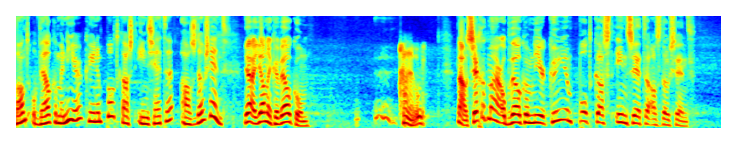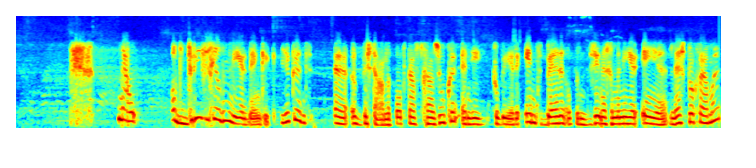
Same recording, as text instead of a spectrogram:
Want op welke manier kun je een podcast inzetten als docent? Ja, Janneke, welkom. Hallo. Nou, zeg het maar. Op welke manier kun je een podcast inzetten als docent? Nou, op drie verschillende manieren, denk ik. Je kunt uh, een bestaande podcast gaan zoeken en die proberen in te bedden op een zinnige manier in je lesprogramma.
